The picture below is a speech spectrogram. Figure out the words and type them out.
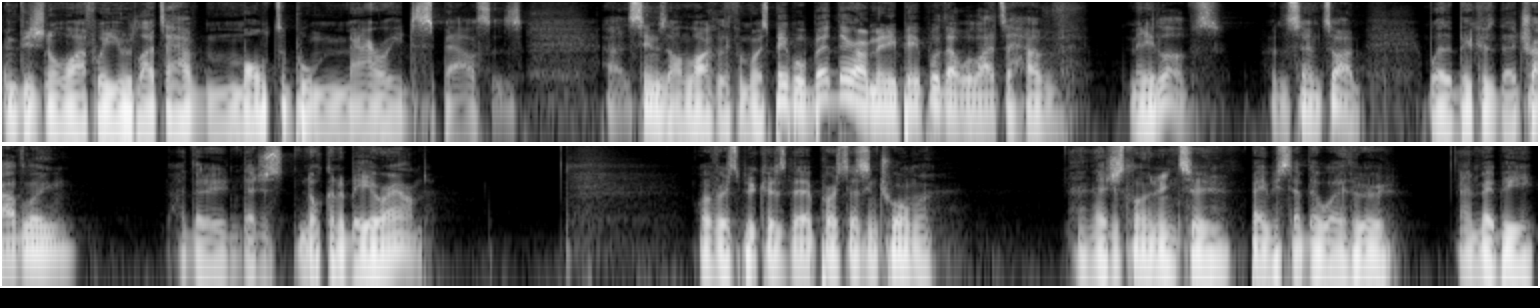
envision a life where you would like to have multiple married spouses. Uh, it seems unlikely for most people, but there are many people that would like to have many loves at the same time, whether because they're traveling, they're, they're just not going to be around whether it's because they're processing trauma and they're just learning to baby step their way through, and maybe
